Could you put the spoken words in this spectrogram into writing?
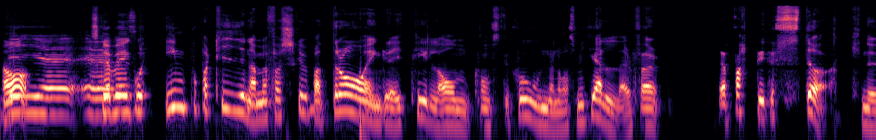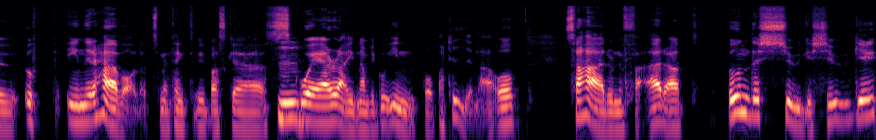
Ja, Vi, eh, Ska vi gå in på partierna, men först ska vi bara dra en grej till om konstitutionen och vad som gäller. För det har varit lite stök nu upp in i det här valet som jag tänkte vi bara ska squara innan vi går in på partierna. Och så här ungefär att under 2020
